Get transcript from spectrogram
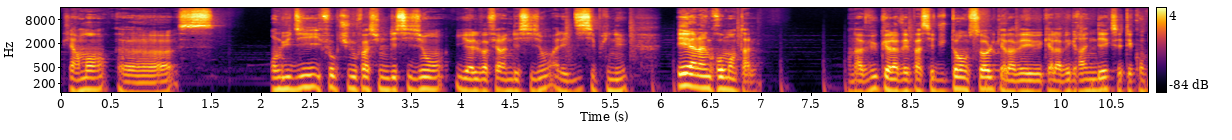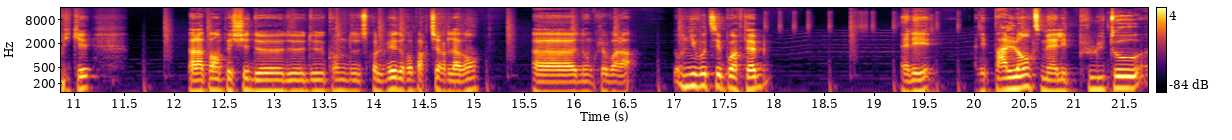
clairement, euh, on lui dit il faut que tu nous fasses une décision, et elle va faire une décision, elle est disciplinée, et elle a un gros mental. On a vu qu'elle avait passé du temps au sol, qu'elle avait, qu'elle avait grindé, que c'était compliqué. Ça l'a pas empêché de, de, de, se relever, de repartir de l'avant. Euh, donc voilà. Au niveau de ses points faibles, elle est, pas lente, mais elle est plutôt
